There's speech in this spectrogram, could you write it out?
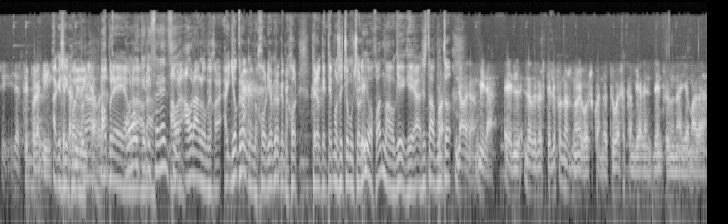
Sí, ya estoy por aquí. ¿A que ¿Qué sí, ahora? Hombre, ahora, Uy, qué ahora, diferencia. ahora, ahora algo mejor. Yo creo que mejor, yo creo que mejor. Pero que te hemos hecho mucho lío, Juanma, ¿o qué? Que has estado a punto... No, no, mira, el- lo de los teléfonos nuevos, cuando tú vas a cambiar en- dentro de una llamada,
